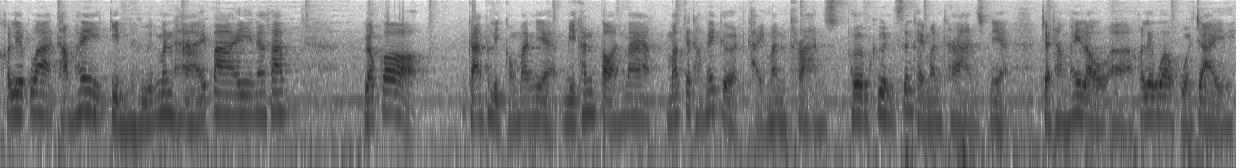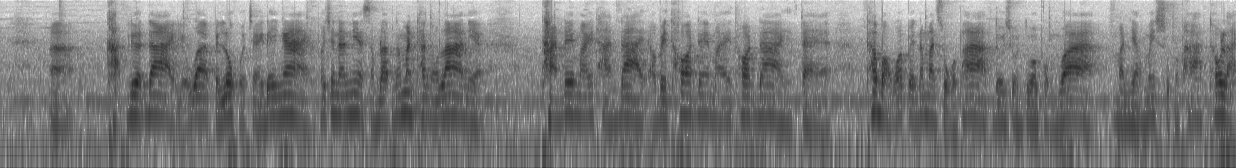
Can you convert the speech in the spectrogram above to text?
เขาเรียกว่าทำให้กลิ่นหืนมันหายไปนะครับ แล้วก็การผลิตของมันเนี่ยมีขั้นตอนมาก มักจะทำให้เกิดไขมันทรานส์เพิ่มขึ้น ซึ่งไขมันทรานส์เนี่ยจะทำให้เราเขาเรียกว่าหัวใจ ขาดเลือดได้หรือว่าเป็นโรคหัวใจได้ง่าย เพราะฉะนั้นเนี่ยสำหรับน้ำมันคาโนล่าเนี่ยทานได้ไหมทานได้ เอาไปทอดได้ไหมทอดได้ แต่ถ้าบอกว่าเป็นน้ำมันสุขภาพ โดยส่วนตัวผมว่ามันยังไม่สุขภาพเท่าไหร่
